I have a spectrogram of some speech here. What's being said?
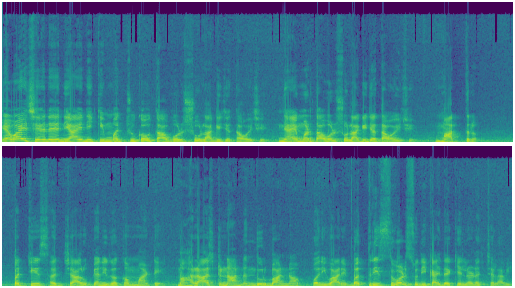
કહેવાય છે ને, ન્યાયની કિંમત ચૂકવતા વર્ષો લાગી જતા હોય છે. ન્યાય મળતા વર્ષો લાગી જતા હોય છે. માત્ર પચીસ હજાર રૂપિયાની રકમ માટે મહારાષ્ટ્રના નંદુરબારના પરિવારે બત્રીસ વર્ષ સુધી કાયદાકીય લડત ચલાવી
